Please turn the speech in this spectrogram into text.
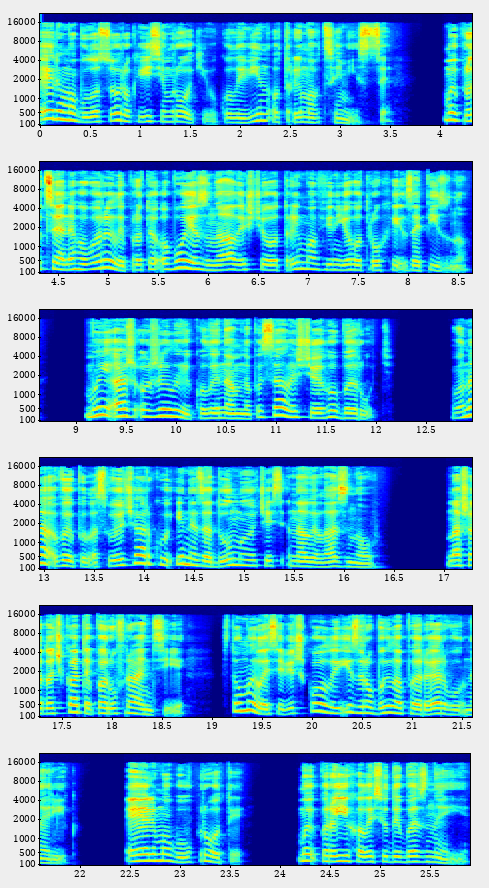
Ельмо було 48 років, коли він отримав це місце. Ми про це не говорили, проте обоє знали, що отримав він його трохи запізно. Ми аж ожили, коли нам написали, що його беруть. Вона випила свою чарку і, не задумуючись, налила знов. Наша дочка тепер у Франції, стомилася від школи і зробила перерву на рік. Ельмо був проти. Ми переїхали сюди без неї.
